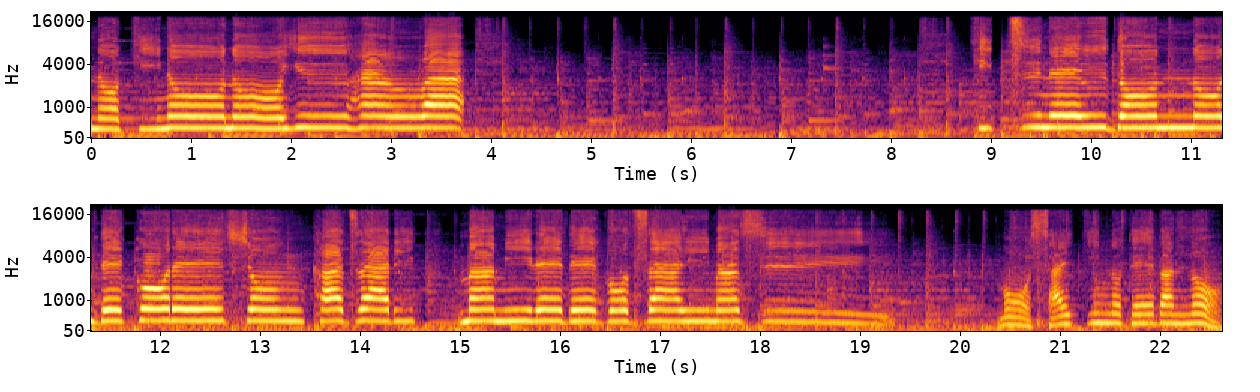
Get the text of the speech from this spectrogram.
の昨日のお夕飯は。きつねうどんのデコレーション飾りまみれでございます。もう最近の定番の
